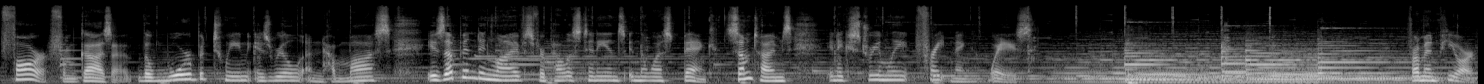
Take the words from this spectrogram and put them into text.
far from Gaza, the war between Israel and Hamas is upending lives for Palestinians in the West Bank, sometimes in extremely frightening ways. From NPR,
